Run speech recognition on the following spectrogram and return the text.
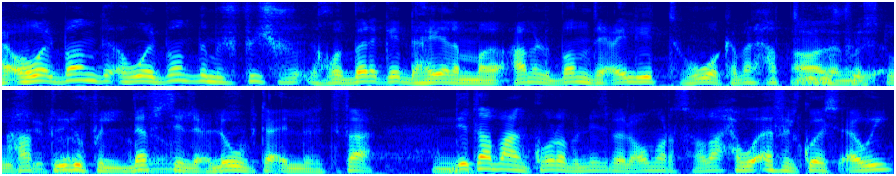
هو البند هو البند مش فيش خد بالك ده هي لما عمل البند عليت هو كمان حط آه، إيده مسلوسي حط. إيده في آه، نفس العلو بتاع الارتفاع. دي طبعا كرة بالنسبة لعمر صلاح هو قافل كويس قوي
